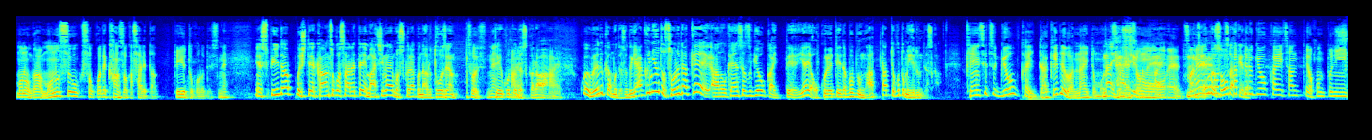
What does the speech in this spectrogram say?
ものが、ものすごくそこで簡素化されたっていうところですね。スピードアップして簡素化されて、間違いも少なくなる、当然。そうですね。っていうことですから、はいはいこれウェルカムです。逆に言うと、それだけ、あの、建設業界って、やや遅れていた部分があったってことも言えるんですか？建設業界だけではないと思うんですね。その、はい、えー、まあ、全部使ってる業界さんって本当に、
